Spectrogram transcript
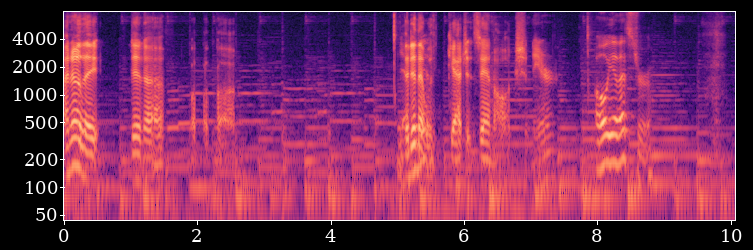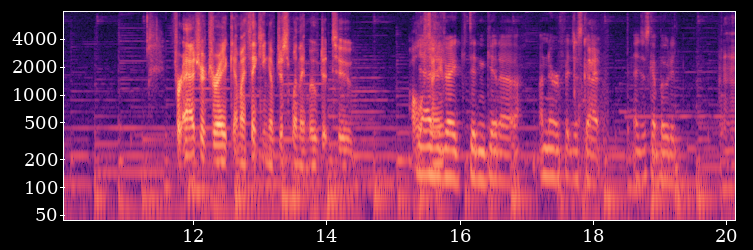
I know they did uh, bu- Yeah, they did that with Gadgetzan Auctioneer. Oh yeah, that's true. For Azure Drake, am I thinking of just when they moved it to Hall yeah, of Azure? Drake didn't get a, a nerf. It just got it just got booted. Mhm.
